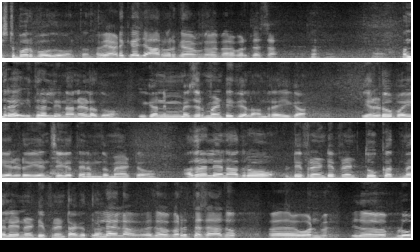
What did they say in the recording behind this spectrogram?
ಎಷ್ಟು ಬರ್ಬೋದು ಅಂತ ನಾವು ಎರಡು ಕೆ ಜಿ ಆರುವರೆ ಕೆ ಮೇಲೆ ಬರುತ್ತೆ ಸರ್. ಅಂದರೆ ಇದರಲ್ಲಿ ನಾನು ಹೇಳೋದು ಈಗ ನಿಮ್ಮ ಮೆಜರ್ಮೆಂಟ್ ಇದೆಯಲ್ಲ ಅಂದರೆ ಈಗ ಎರಡು ಬೈ ಎರಡು ಏನು ಸಿಗುತ್ತೆ ನಿಮ್ಮದು ಮ್ಯಾಟು? ಅದರಲ್ಲಿ ಏನಾದರೂ ಡಿಫ್ರೆಂಟ್ ಡಿಫ್ರೆಂಟ್ ತೂಕದ ಮೇಲೆ ಏನೋ ಡಿಫ್ರೆಂಟ್ ಆಗುತ್ತೆ? ಇಲ್ಲ ಇಲ್ಲ ಇದು ಬರುತ್ತೆ ಸರ್. ಅದು ಒನ್ ಇದು ಬ್ಲೂ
